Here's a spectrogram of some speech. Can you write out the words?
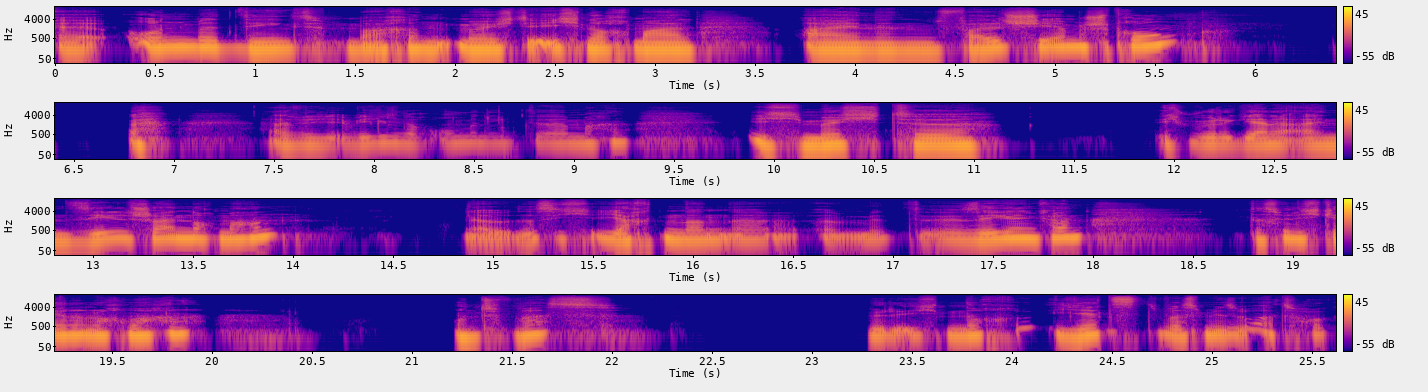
äh, unbedingt machen möchte ich nochmal einen Fallschirmsprung. Also wirklich noch unbedingt äh, machen. Ich möchte, ich würde gerne einen Segelschein noch machen. Also, dass ich Yachten dann äh, mit äh, segeln kann. Das würde ich gerne noch machen. Und was würde ich noch jetzt, was mir so ad hoc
